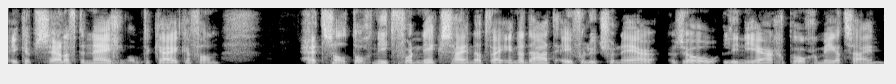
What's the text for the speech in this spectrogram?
ik heb zelf de neiging om te kijken van, het zal toch niet voor niks zijn dat wij inderdaad evolutionair zo lineair geprogrammeerd zijn.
